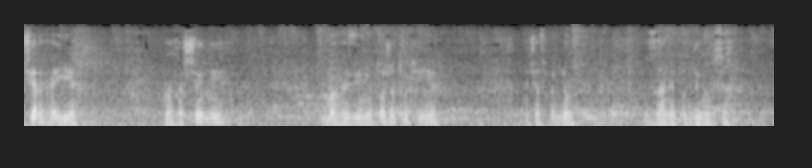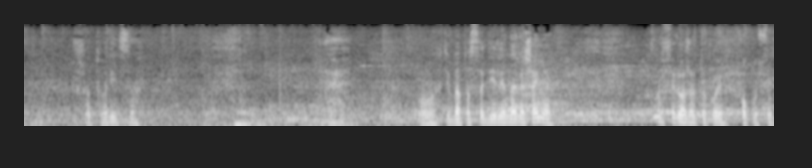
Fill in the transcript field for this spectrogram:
черга є. На гашенні. В магазині теж трохи є. Зараз пойдемо в залі подивимося, що твориться. О, тебя посадили на гашение? Ну, Сережа такой фокусник.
